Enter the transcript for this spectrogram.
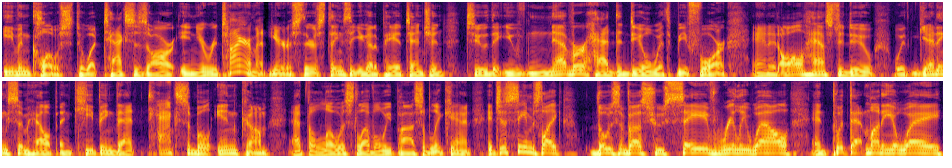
even close to what taxes are in your retirement years. There's things that you got to pay attention to that you've never had to deal with before. And it all has to do with getting some help and keeping that taxable income at the lowest level we possibly can. It just seems like those of us who save really well and put that money away,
